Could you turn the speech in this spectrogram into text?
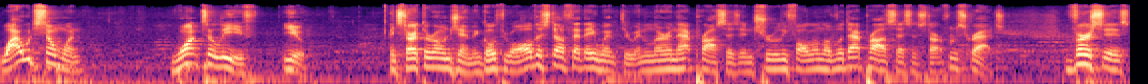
why would someone want to leave you and start their own gym and go through all the stuff that they went through and learn that process and truly fall in love with that process and start from scratch versus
